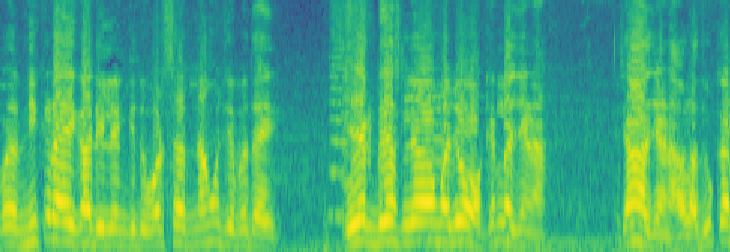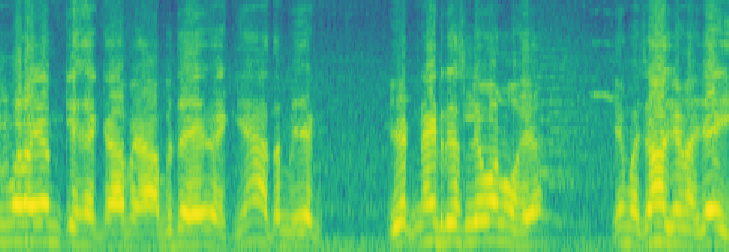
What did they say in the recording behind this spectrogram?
પછી ગાડી લઈને કીધું વરસાદ ના શું છે બધા એક ડ્રેસ લેવામાં જો કેટલા જણા? ચાર જણા. ઓલા દુકાનવાળા એમ કહે કે આ ભાઈ, આ બધા આવે ક્યાં? તમે એક એક નાઇટ ડ્રેસ લેવાનો છે. એમાં ચાર જણા જાય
